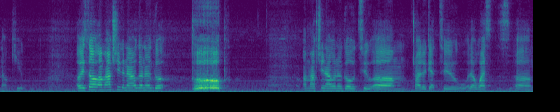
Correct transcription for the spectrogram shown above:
How cute. Okay, so I'm actually now gonna go. Poop! I'm actually now gonna go to, um, try to get to the west, um.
